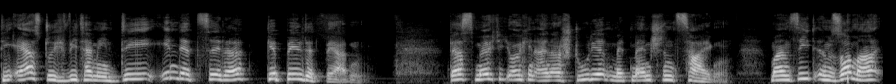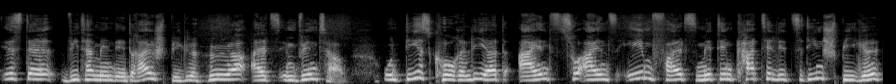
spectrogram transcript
die erst durch Vitamin D in der Zelle gebildet werden. Das möchte ich euch in einer Studie mit Menschen zeigen. Man sieht, im Sommer ist der Vitamin D3-Spiegel höher als im Winter. Und dies korreliert 1 zu 1 ebenfalls mit dem Catelycidin-Spiegel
